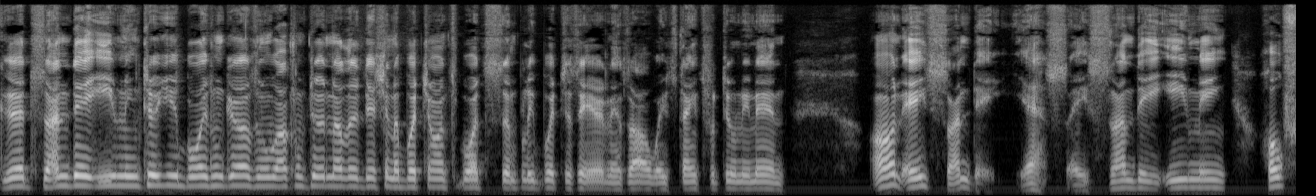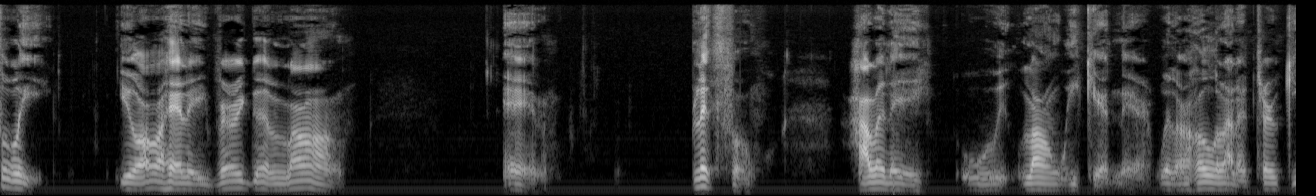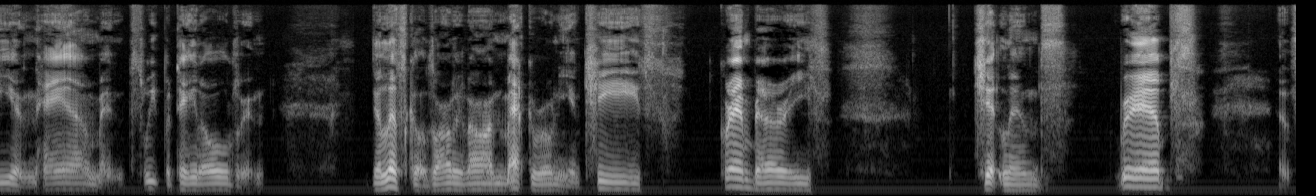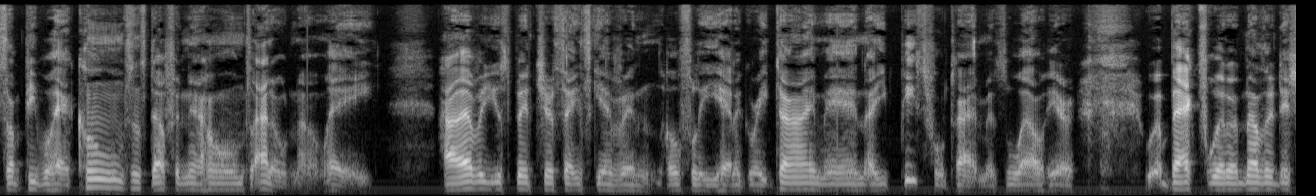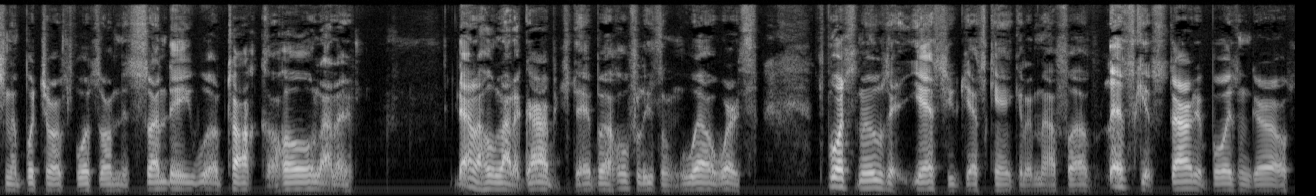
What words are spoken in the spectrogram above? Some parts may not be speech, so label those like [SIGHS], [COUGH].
Good Sunday evening to you, boys and girls, and welcome to another edition of Butch on Sports. Simply Butch is here, and as always, thanks for tuning in on a Sunday. Yes, a Sunday evening. Hopefully, you all had a very good, long, and blissful holiday long weekend there with a whole lot of turkey and ham and sweet potatoes and the list goes on and on. Macaroni and cheese cranberries chitlins ribs. Some people had coons and stuff in their homes. I don't know. Hey however you spent your thanksgiving hopefully you had a great time and a peaceful time as well here. We're back for another edition of Butch on Sports on this Sunday. We'll talk a whole lot of, not a whole lot of garbage there, but hopefully some well worth sports news that, yes, you just can't get enough of. Let's get started, boys and girls.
